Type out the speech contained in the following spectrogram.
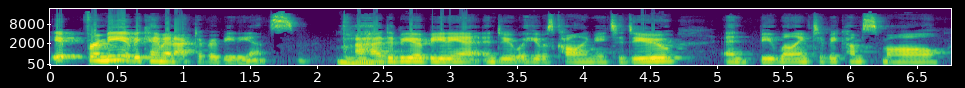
it for me, it became an act of obedience. Mm-hmm. I had to be obedient and do what he was calling me to do and be willing to become small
